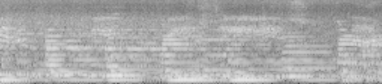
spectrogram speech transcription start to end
Thank you.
